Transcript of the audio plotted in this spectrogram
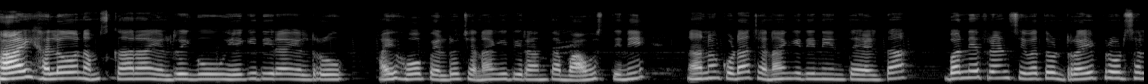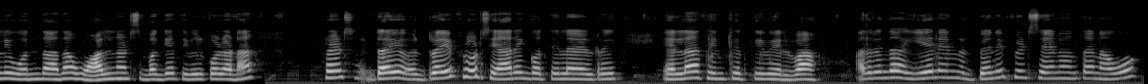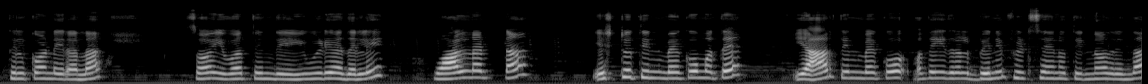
Hi, hello, ನಮಸ್ಕಾರ ಎಲ್ರಿಗೂ. ಹೇಗಿದ್ದೀರಾ ಎಲ್ಲರೂ ಐ ಹೋಪ್ ಎಲ್ಲರೂ ಚೆನ್ನಾಗಿದ್ದೀರಾ ಅಂತ ಭಾವಿಸ್ತೀನಿ. ನಾನು ಕೂಡ ಚೆನ್ನಾಗಿದ್ದೀನಿ ಅಂತ ಹೇಳ್ತಾ. ಬನ್ನಿ ಫ್ರೆಂಡ್ಸ್, ಇವತ್ತು ಡ್ರೈ ಫ್ರೂಟ್ಸಲ್ಲಿ ಒಂದಾದ ವಾಲ್ನಟ್ಸ್ ಬಗ್ಗೆ ತಿಳ್ಕೊಳ್ಳೋಣ. ಫ್ರೆಂಡ್ಸ್, ಡ್ರೈ ಡ್ರೈ ಫ್ರೂಟ್ಸ್ ಯಾರಿಗೆ ಗೊತ್ತಿಲ್ಲ ಹೇಳ್ರಿ ಎಲ್ಲ ತಿಂತಿರ್ತೀವಿ ಅಲ್ವಾ? ಅದರಿಂದ ಏನೇನು ಬೆನಿಫಿಟ್ಸ್ ಏನು ಅಂತ ನಾವು ತಿಳ್ಕೊಂಡಿರಲ್ಲ. ಸೊ, ಇವತ್ತಿಂದು ಈ ವಿಡಿಯೋದಲ್ಲಿ ವಾಲ್ನಟ್ನ ಎಷ್ಟು ತಿನ್ನಬೇಕು ಮತ್ತು ಯಾರು ತಿನ್ನಬೇಕು ಮತ್ತು ಇದರಲ್ಲಿ ಬೆನಿಫಿಟ್ಸ್ ಏನು ತಿನ್ನೋದ್ರಿಂದ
